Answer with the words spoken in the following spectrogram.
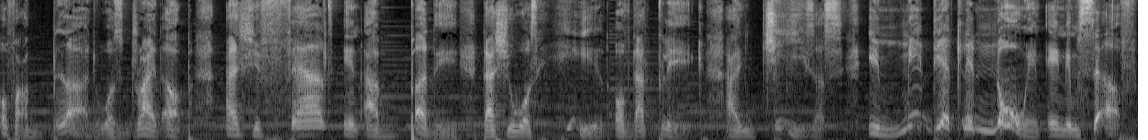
of her blood was dried up, and she felt in her body that she was healed of that plague. And Jesus, immediately knowing in himself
